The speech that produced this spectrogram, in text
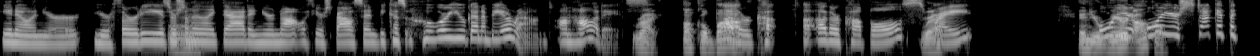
you know in your your 30s or Mhm. something like that and you're not with your spouse and because who are you going to be around on holidays? Right. Uncle Bob Other cou- uh, other couples, Right. right? And your or weird you're uncle or you're stuck at the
